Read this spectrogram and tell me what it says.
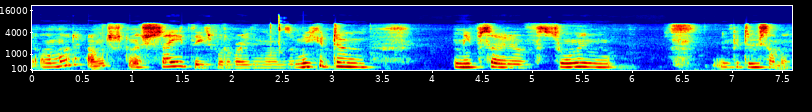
Now, I might, I'm just gonna save these water breathing ones, and we could do an episode of swimming. We could do something.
